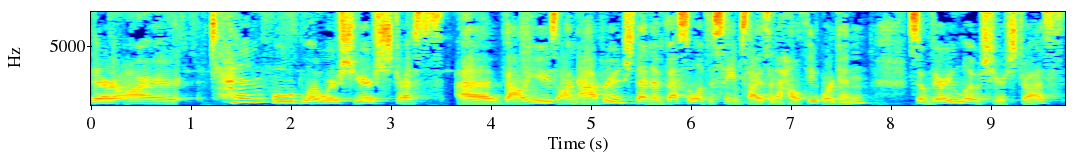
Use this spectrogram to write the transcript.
there are tenfold lower shear stress uh, values on average than a vessel of the same size in a healthy organ. So very low shear stress.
